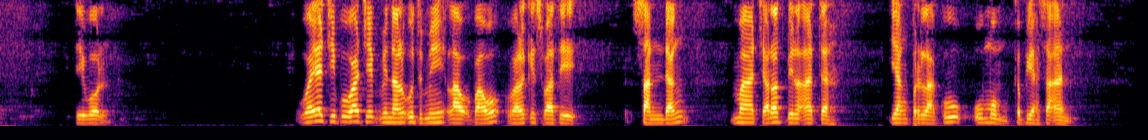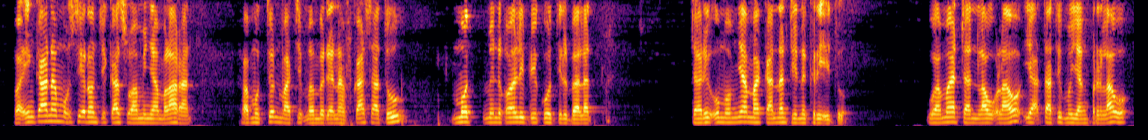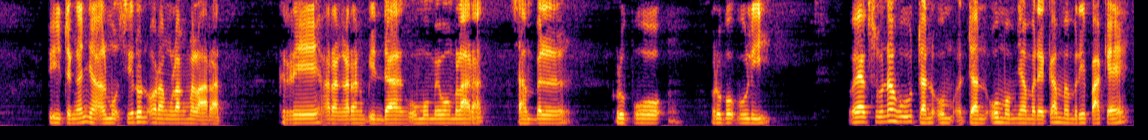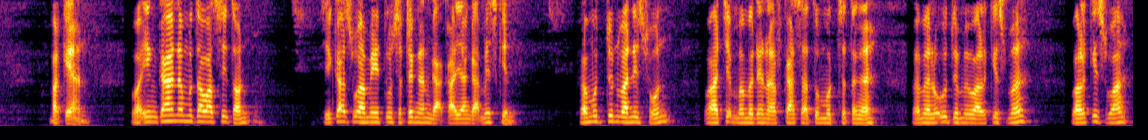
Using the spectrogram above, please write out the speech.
tiwul. Wajib wajib minal udmi lauk pau wal kiswati sandang majarat bil adah yang berlaku umum kebiasaan. Wa ingkana muksiron jika suaminya melarat, famutun wajib memberi nafkah satu mut min kutil balad dari umumnya makanan di negeri itu. Wama dan lauk-lauk ya tadimu yang berlauk, bi dengannya al muksirun orang ulang melarat. Gere, arang-arang pindang, umumnya wong melarat, sambel, kerupuk, kerupuk puli. Wayak sunahu dan um, dan umumnya mereka memberi pakai pakaian. Wa ingkana mutawasiton, jika suami itu sedengan nggak kaya nggak miskin, Famudun wa nisfun wajib memberi nafkah satu mud setengah Wamal udumi wal kismah wal kiswah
